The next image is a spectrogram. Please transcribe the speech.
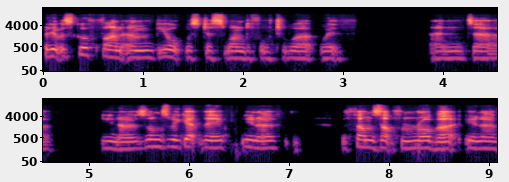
but it was good fun. And Bjork was just wonderful to work with. And, uh, you know, as long as we get the, you know, the thumbs up from Robert, you know,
